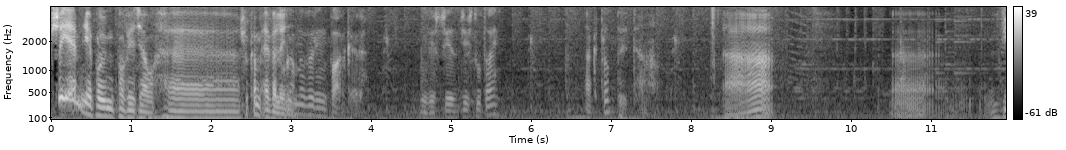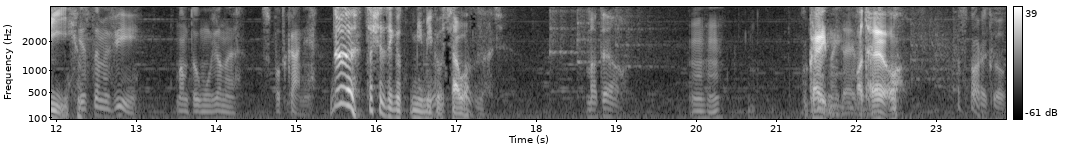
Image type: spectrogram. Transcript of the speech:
przyjemnie, bym powiedział. Eee, szukam Evelyn. Szukam Evelyn Parker. Nie wiesz, czy jest gdzieś tutaj? A kto pyta? A. Eee, v. Jestem V. Mam to umówione spotkanie. Ech, Co się z jego mimiką stało? poznać. Mateo, Mhm. Okej, Evelyn. Mateo. to spory klub.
